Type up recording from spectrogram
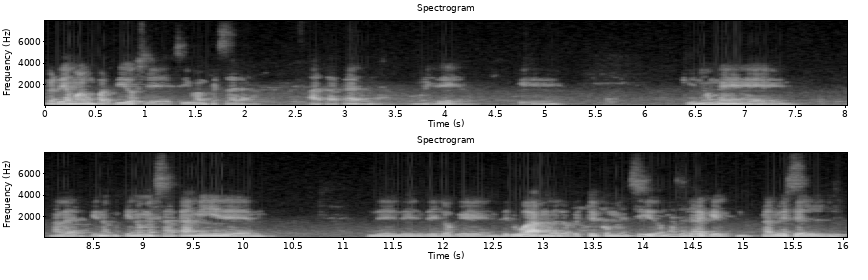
perdíamos algún partido, se, se iba a empezar a, a atacar una, una idea. Que, que no me a ver que no, que no me saca a mí de, de, lo que del lugar no de lo que estoy convencido. Más allá de que tal vez el,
